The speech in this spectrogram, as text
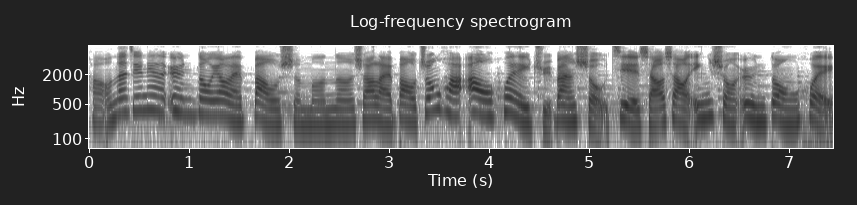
好，那今天的运动要来报什么呢？是要来报中华奥会举办首届小小英雄运动会。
